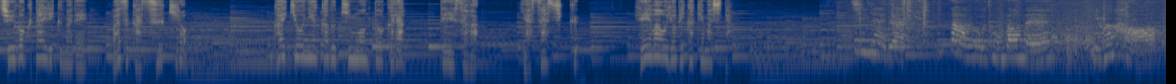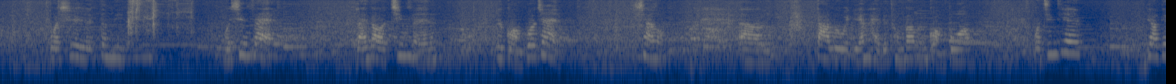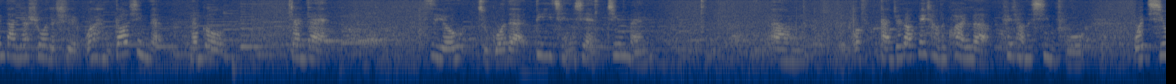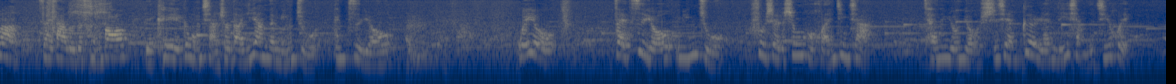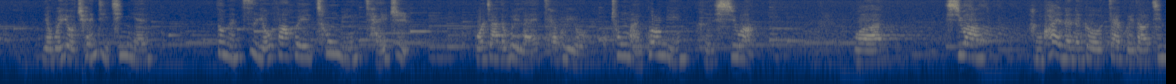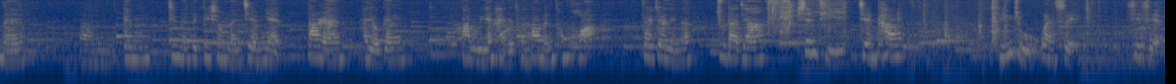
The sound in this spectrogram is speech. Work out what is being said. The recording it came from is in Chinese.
中国大陸までわずか数キロ海峡に浮かぶ金門島からテレサは優しく平和を呼びかけました亲爱的大陆同胞们，你们好，我是邓丽君。我现在来到金门的广播站，向嗯大陆沿海的同胞们广播。我今天要跟大家说的是，我很高兴的能够站在自由祖国的第一前线金门。嗯，我感觉到非常的快乐，非常的幸福。我也希望在大陆的同胞也可以跟我们享受到一样的民主跟自由。唯有在自由民主辐射的生活环境下。才能拥有实现个人理想的机会，也唯有全体青年都能自由发挥聪明才智，国家的未来才会有充满光明和希望。我希望很快的能够再回到金门，嗯，跟金门的弟兄们见面，当然还有跟大陆沿海的同胞们通话，在这里呢。祝大家身体健康，民主万岁！谢谢。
